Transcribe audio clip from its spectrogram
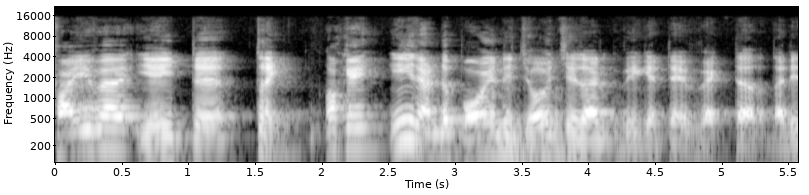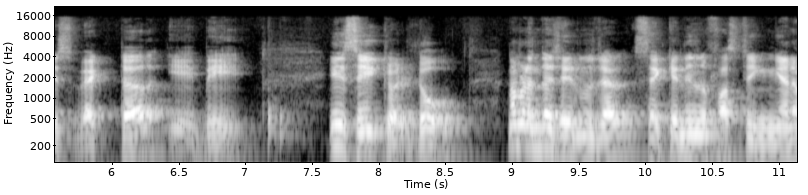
five eight three okay ഈ രണ്ട് പോയിന്റ് ജോയിൻ ചെയ്താൽ we get a vector that is vector A B is equal to നമ്മൾ എന്താ ചെയ്യുന്നത് വെച്ചാൽ സെക്കൻഡിൽ നിന്ന് ഫസ്റ്റ് ഇങ്ങനെ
